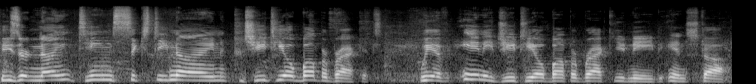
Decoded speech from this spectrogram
These are 1969 GTO bumper brackets. We have any GTO bumper bracket you need in stock.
